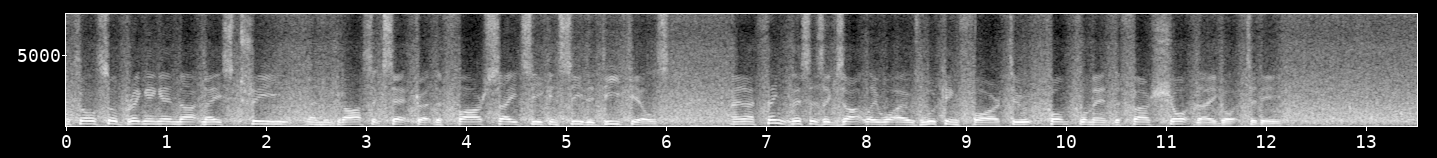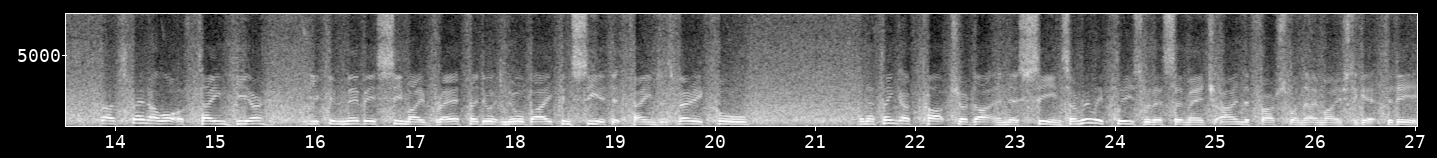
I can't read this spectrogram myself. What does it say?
It's also bringing in that nice tree and the grass etc at the far side so you can see the details and I think this is exactly what I was looking for to complement the first shot that I got today. I've spent a lot of time here. You can maybe see my breath, I don't know, but I can see it at times. It's very cold. And I think I've captured that in this scene. So I'm really pleased with this image and the first one that I managed to get today.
